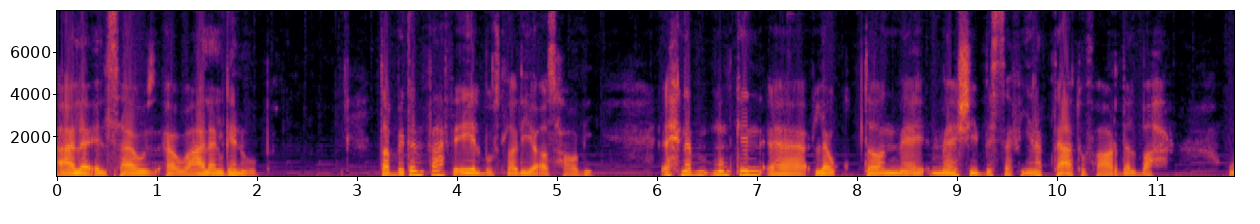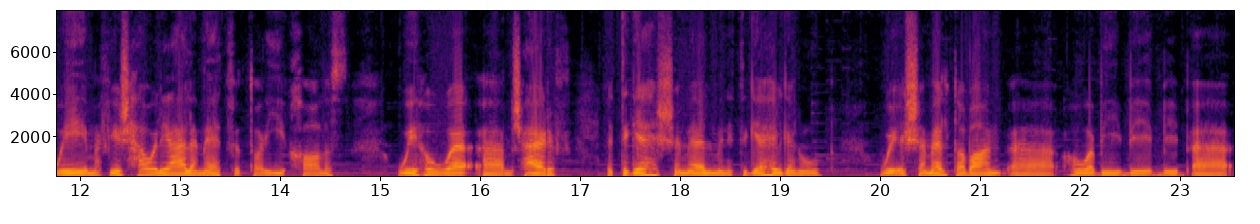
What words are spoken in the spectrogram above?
على الساوث أو على الجنوب طب بتنفع في إيه البوصلة دي يا أصحابي؟ إحنا ممكن آه لو قبطان ما- ماشي بالسفينة بتاعته في عرض البحر ومفيش حواليه علامات في الطريق خالص وهو آه مش عارف اتجاه الشمال من اتجاه الجنوب والشمال طبعا آه هو بي بي بيبقى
